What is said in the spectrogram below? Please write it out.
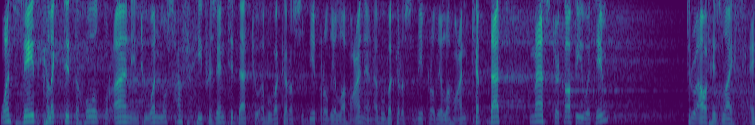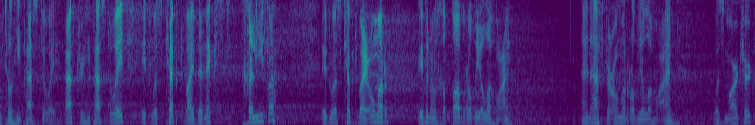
Once Zayd collected the whole Quran into one mushaf, he presented that to Abu Bakr as-Siddiq radiallahu anhu, and Abu Bakr as-Siddiq radiallahu anhu kept that master copy with him throughout his life until he passed away. After he passed away, it was kept by the next Khalifa. It was kept by Umar ibn al-Khattab radiallahu anhu. And after Umar radiallahu anhu was martyred,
